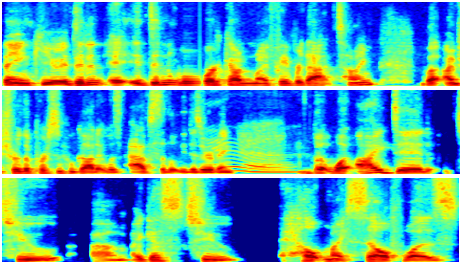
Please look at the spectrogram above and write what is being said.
Thank you. It didn't. It, it didn't work out in my favor that time, but I'm sure the person who got it was absolutely deserving. Yeah. But what I did to, um, I guess, to help myself was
